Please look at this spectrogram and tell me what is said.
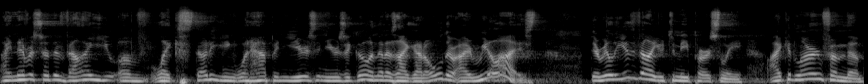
I never saw the value of like studying what happened years and years ago. And then as I got older, I realized there really is value to me personally. I could learn from the,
